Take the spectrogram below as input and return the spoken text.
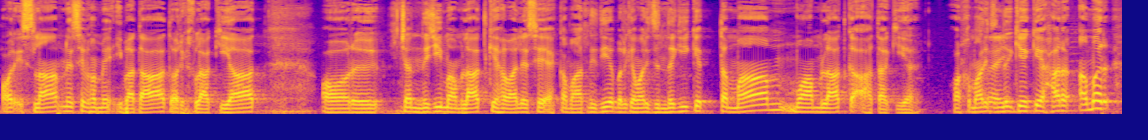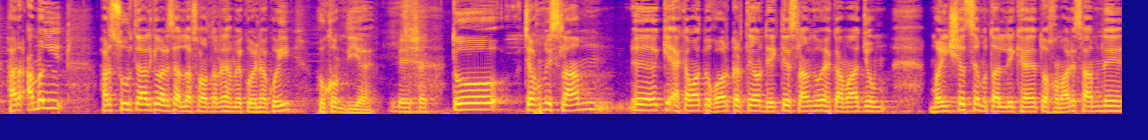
اور اسلام نے صرف ہمیں عبادات اور اخلاقیات اور چند نجی معاملات کے حوالے سے احکامات نہیں دیے بلکہ ہماری زندگی کے تمام معاملات کا احاطہ کیا ہے اور ہماری زندگی کے ہر امر ہر عمل ہر صورتحال کے بارے سے اللہ سبحانہ تعالیٰ نے ہمیں کوئی نہ کوئی حکم دیا ہے۔ بے شک۔ تو جب ہم اسلام کے احکامات پہ غور کرتے ہیں اور دیکھتے ہیں اسلام کے وہ احکامات جو معیشت سے متعلق ہیں تو ہمارے سامنے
